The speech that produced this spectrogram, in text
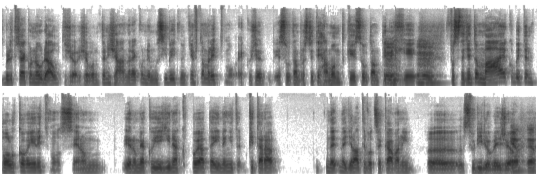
byly třeba jako no doubt, že, že on ten žánr jako nemusí být nutně v tom rytmu. Jakože jsou tam prostě ty hamontky, jsou tam ty mm. vychy. Mm. V podstatě to má jakoby ten polkový rytmus, jenom, jenom jako je jinak pojatý, není t- kytara ne, nedělá ty odsekávaný uh, sudý doby, že jo? jo, jo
